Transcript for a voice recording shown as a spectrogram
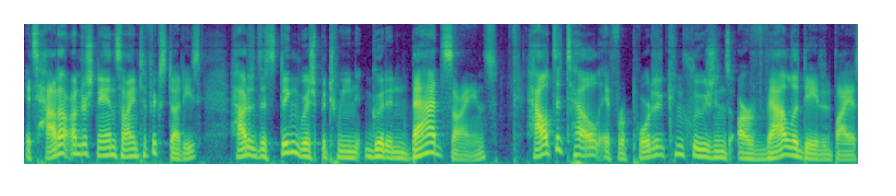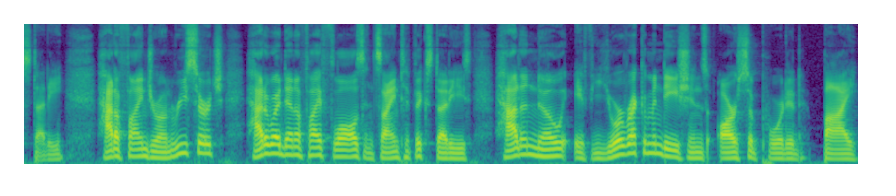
It's how to understand scientific studies, how to distinguish between good and bad science, how to tell if reported conclusions are validated by a study, how to find your own research, how to identify flaws in scientific studies, how to know if your recommendations are supported by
